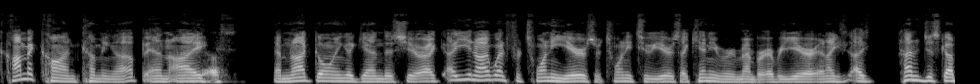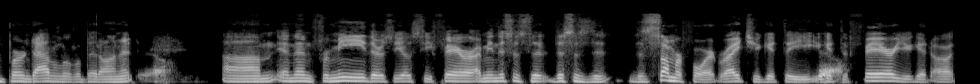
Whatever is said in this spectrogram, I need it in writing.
Comic Con coming up and I, Yes. am not going again this year. I, I, you know, I went for 20 years or 22 years. I can't even remember every year. And I, I kind of just got burned out a little bit on it. Yeah. Um, and then for me, there's the OC fair. I mean, this is the, this is the, the summer for it, right? You get the, you Yeah. get the fair, you get, uh,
